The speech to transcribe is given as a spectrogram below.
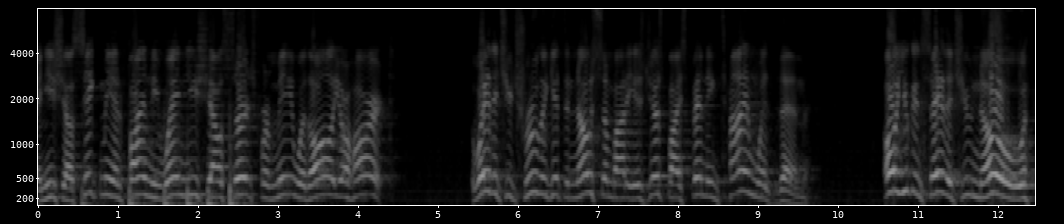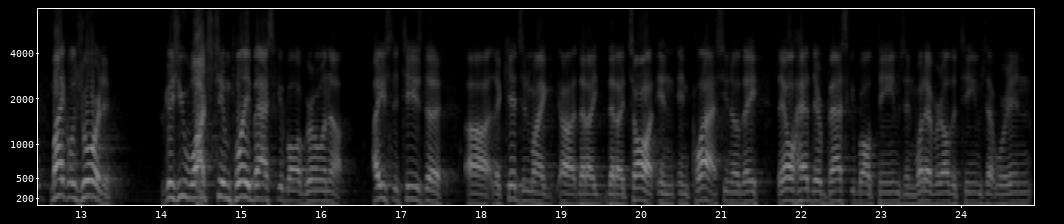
And ye shall seek me and find me when ye shall search for me with all your heart. The way that you truly get to know somebody is just by spending time with them. Oh, you can say that you know Michael Jordan because you watched him play basketball growing up. I used to tease the uh, the kids in my uh, that I that I taught in, in class, you know, they they all had their basketball teams and whatever other teams that were in,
